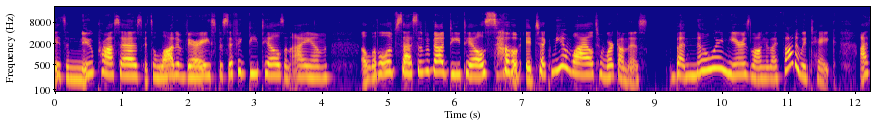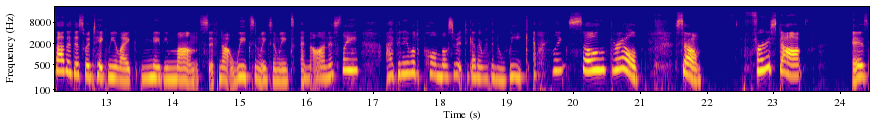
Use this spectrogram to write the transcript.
it's a new process. It's a lot of very specific details, and I am a little obsessive about details. So it took me a while to work on this, but nowhere near as long as I thought it would take. I thought that this would take me like maybe months, if not weeks and weeks and weeks. And honestly, I've been able to pull most of it together within a week, and I'm like so thrilled. So, first off, is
